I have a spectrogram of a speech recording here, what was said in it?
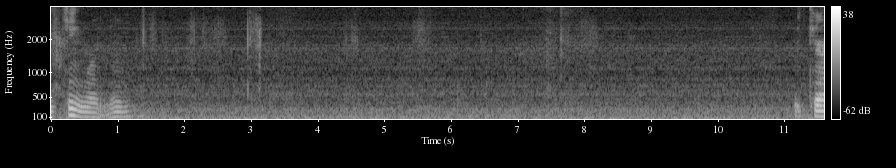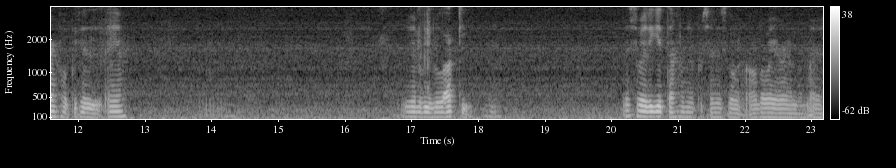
The king right now. Be careful because yeah. You're gonna be lucky. This way to get the hundred percent is going all the way around the map.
